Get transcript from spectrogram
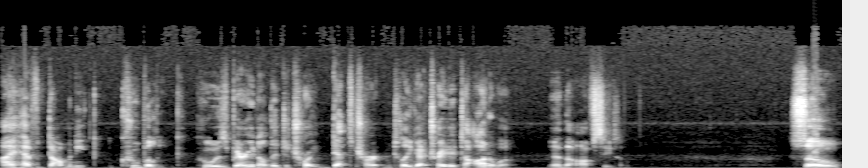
I have Dominik Kubalik, who was buried on the Detroit depth chart until he got traded to Ottawa in the offseason. So,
